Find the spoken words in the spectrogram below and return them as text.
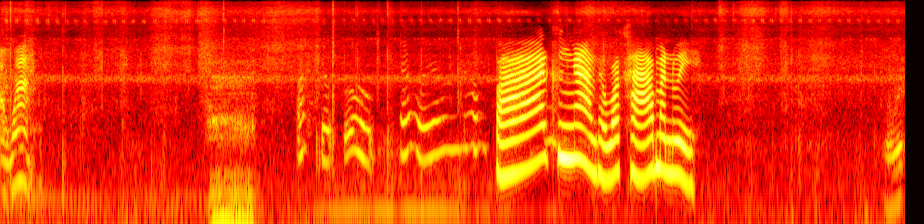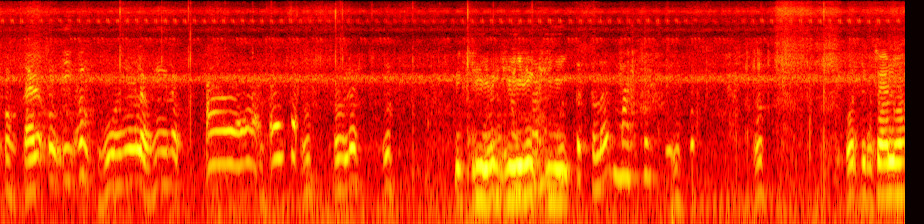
ออกมาปาดคืองามแต่ว่าขามันเว้ยเอาไว้เอาได้แล้วเอาอีกเอาหัวแห้งแล้วแห้งแล้วเอาเลยมีขีมีขีมีขีตึกเลยมาโอ้ตึงจอนวะ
